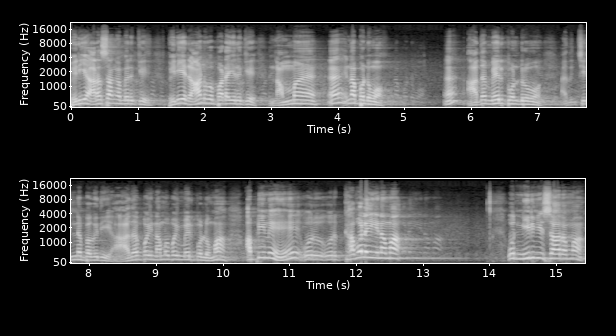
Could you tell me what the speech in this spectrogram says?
பெரிய அரசாங்கம் இருக்குது பெரிய இராணுவ படை இருக்குது நம்ம என்ன பண்ணுவோம்? அதை மேற்கொண்டுருவோம். அது சின்ன பகுதி அதை போய் நம்ம போய் மேற்கொள்ளுமா? அப்படின்னு ஒரு ஒரு கவலையினமா ஒரு நிர்விசாரமாக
